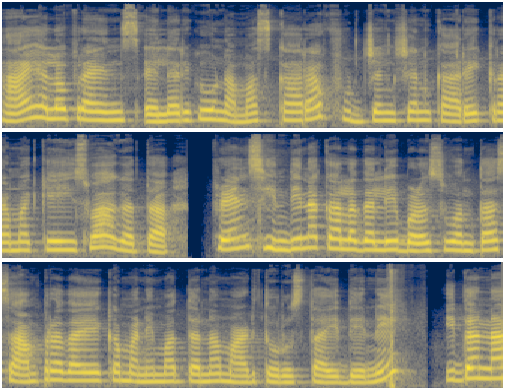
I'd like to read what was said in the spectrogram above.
ಹಾಯ್, ಹಲೋ ಫ್ರೆಂಡ್ಸ್. ಎಲ್ಲರಿಗೂ ನಮಸ್ಕಾರ. ಫುಡ್ ಜಂಕ್ಷನ್ ಕಾರ್ಯಕ್ರಮಕ್ಕೆ ಸ್ವಾಗತ. ಫ್ರೆಂಡ್ಸ್, ಹಿಂದಿನ ಕಾಲದಲ್ಲಿ ಬಳಸುವಂಥ ಸಾಂಪ್ರದಾಯಿಕ ಮನೆಮದ್ದನ್ನು ಮಾಡಿ ತೋರಿಸ್ತಾ ಇದ್ದೇನೆ. ಇದನ್ನು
